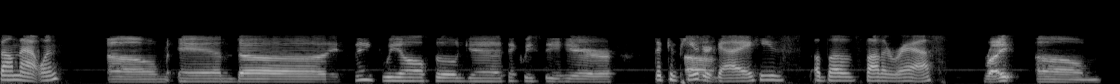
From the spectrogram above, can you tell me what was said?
found that one. Um, and uh, I think we also get, I think we see here the computer uh, guy. He's above Father Wrath. Right. Um,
